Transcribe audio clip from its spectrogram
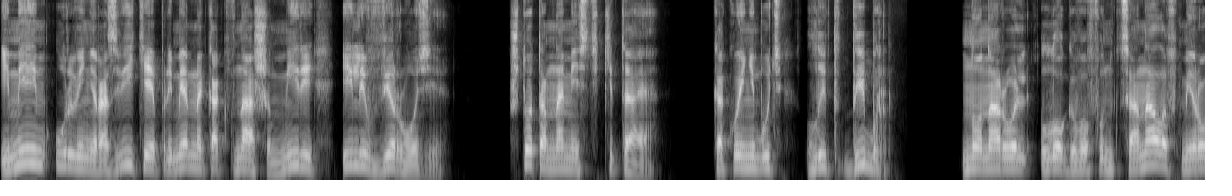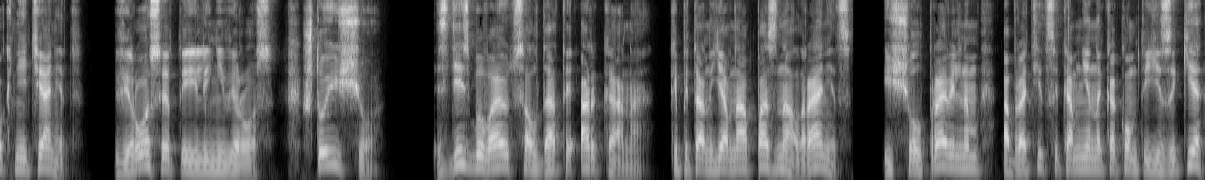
Имеем уровень развития примерно как в нашем мире или в Верозе. Что там на месте Китая? Какой-нибудь лыт-дыбр? Но на роль логова функционалов Мирок не тянет. Верос это или не Верос. Что еще? Здесь бывают солдаты Аркана. Капитан явно опознал ранец и счел правильным обратиться ко мне на каком-то языке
